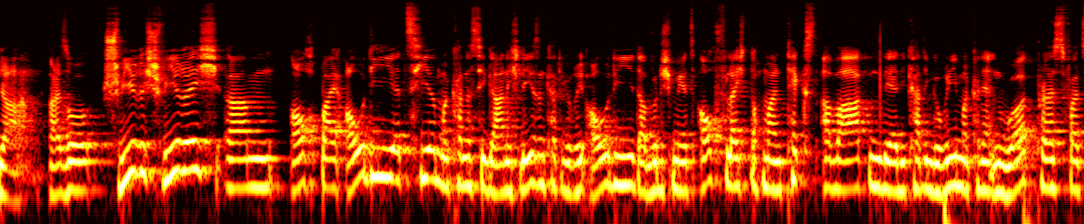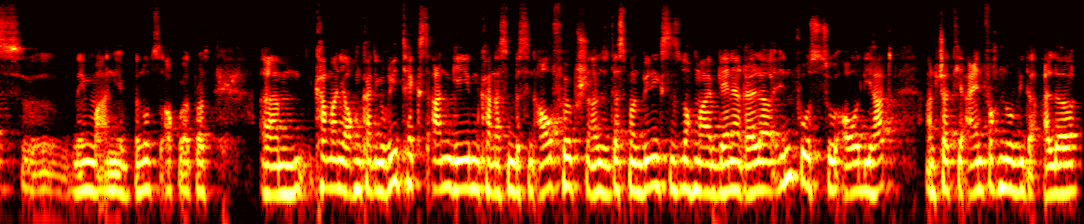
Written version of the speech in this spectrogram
Ja, also schwierig, schwierig. Ähm, auch bei Audi jetzt hier, man kann es hier gar nicht lesen, Kategorie Audi. Da würde ich mir jetzt auch vielleicht noch mal einen Text erwarten, der die Kategorie, man kann ja in WordPress, falls, äh, nehmen wir an, ihr benutzt auch WordPress, ähm, kann man ja auch einen Kategorietext angeben, kann das ein bisschen aufhübschen, also dass man wenigstens nochmal generelle Infos zu Audi hat, anstatt hier einfach nur wieder alle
